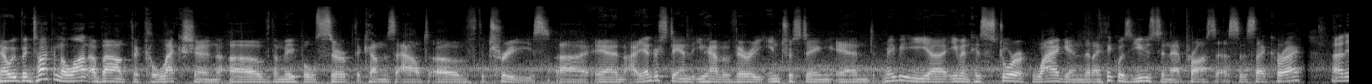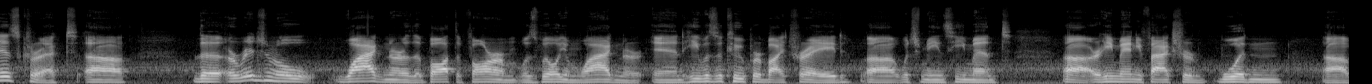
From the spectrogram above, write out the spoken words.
Now we've been talking a lot about the collection of the maple syrup that comes out of the trees, uh, and I understand that you have a very interesting and maybe uh, even historic wagon that I think was used in that process. Is that correct? That is correct. Uh, the original Wagner that bought the farm was William Wagner, and he was a cooper by trade, uh, which means he meant, uh, or he manufactured wooden uh,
